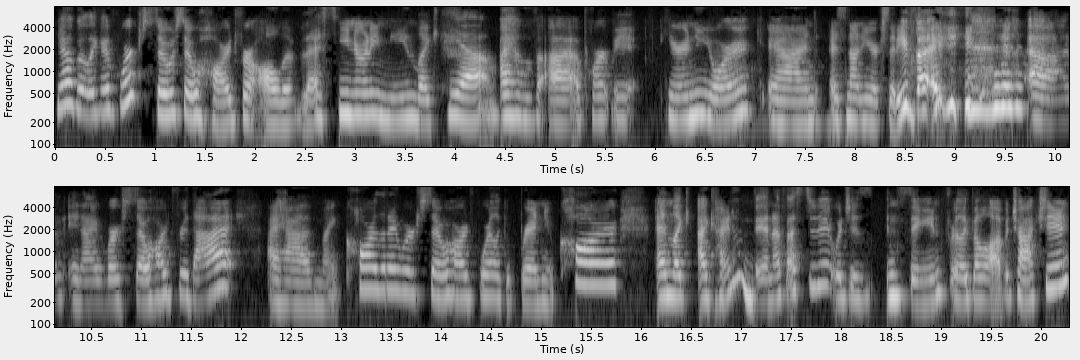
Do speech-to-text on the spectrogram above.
yeah, but like I've worked so, so hard for all of this. You know what I mean? Like, yeah, I have an apartment here in New York, and it's not New York City, but um, and I worked so hard for that. I have my car that I worked so hard for, like a brand new car, and like I kind of manifested it, which is insane for like the law of attraction,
